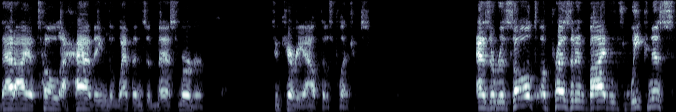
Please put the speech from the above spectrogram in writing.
that Ayatollah having the weapons of mass murder to carry out those pledges. As a result of President Biden's weakness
